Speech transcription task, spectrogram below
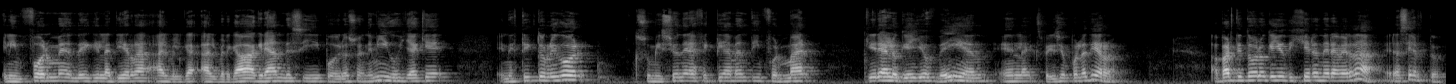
el informe de que la tierra albergaba grandes y poderosos enemigos, ya que, en estricto rigor, su misión era efectivamente informar qué era lo que ellos veían en la expedición por la tierra. Aparte, todo lo que ellos dijeron era verdad, era cierto.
